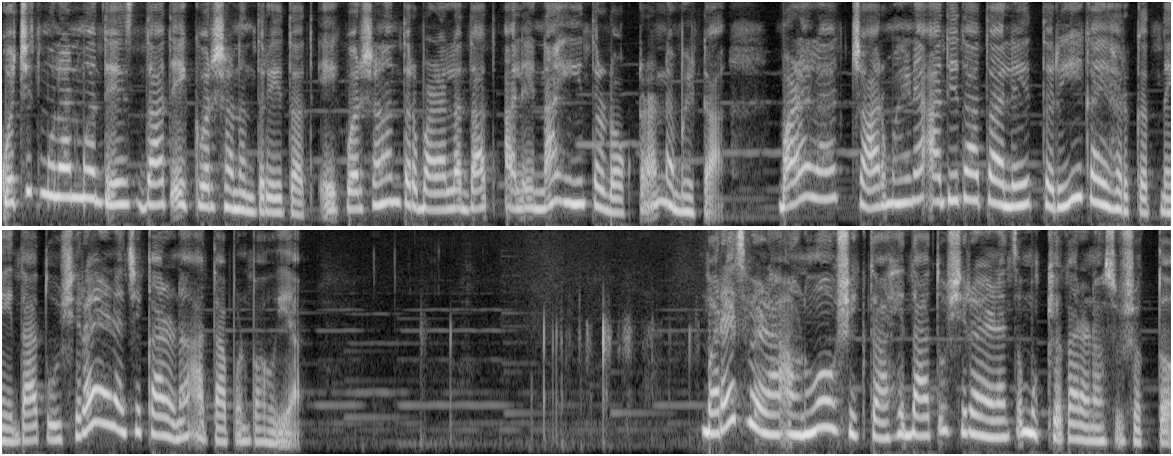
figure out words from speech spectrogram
क्वचित मुलांमध्ये दात एक वर्षानंतर येतात. एक वर्षानंतर बाळाला दात आले नाही तर डॉक्टरांना भेटा. बाळाला चार महिन्याआधी दात आले तरीही काही हरकत नाही. दात उशिरा येण्याची कारणं आता आपण पाहूया. बऱ्याच वेळा अनुवंशिकता हे दात उशिरा येण्याचं मुख्य कारण असू शकतं.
